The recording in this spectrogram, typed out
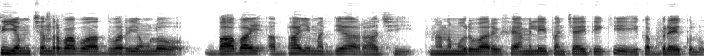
సీఎం చంద్రబాబు ఆధ్వర్యంలో బాబాయ్ అబ్బాయి మధ్య రాజీ నందమూరి వారి ఫ్యామిలీ పంచాయతీకి ఇక బ్రేకులు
